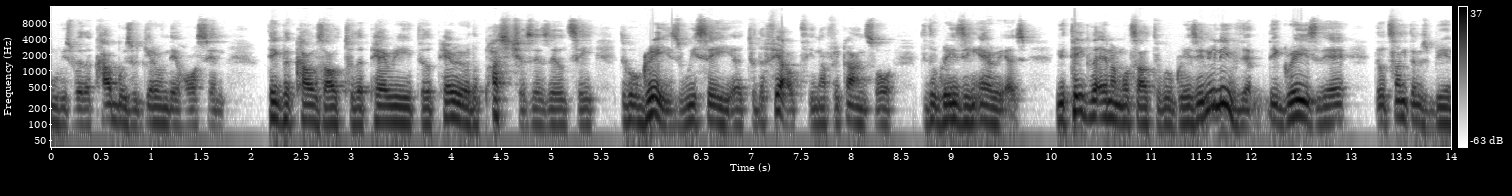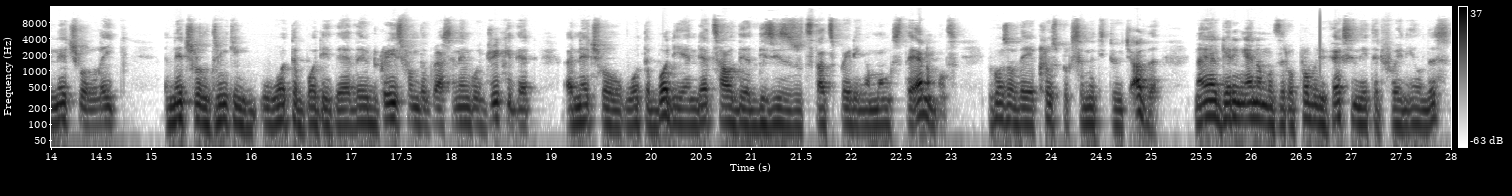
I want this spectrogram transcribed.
movies where the cowboys would get on their horse and take the cows out to the prairie, to the prairie or the pastures, as they would say, to go graze. We say uh, to the veld in Afrikaans or to the grazing areas. You take the animals out to go graze and you leave them. They graze there. There would sometimes be a natural lake, a natural drinking water body there. They would graze from the grass and then go drink it at a natural water body. And that's how the diseases would start spreading amongst the animals because of their close proximity to each other. Now you're getting animals that are probably vaccinated for an illness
